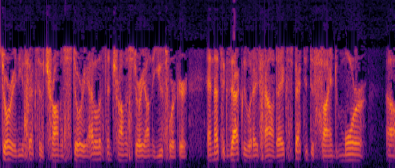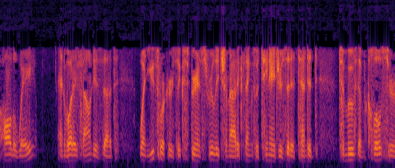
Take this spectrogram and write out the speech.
story, the effects of trauma story, adolescent trauma story on the youth worker. And that's exactly what I found. I expected to find more uh, all the way, and what I found is that when youth workers experienced really traumatic things with teenagers, that it tended to move them closer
